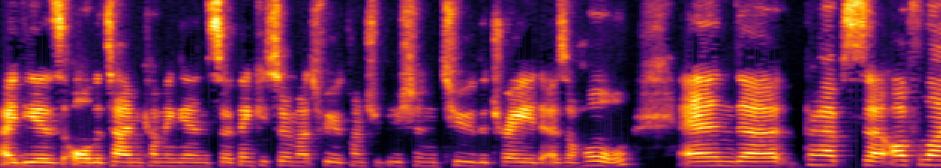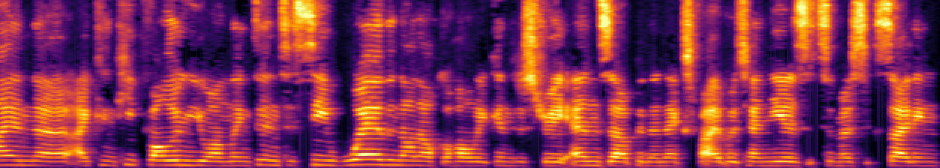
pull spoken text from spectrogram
ideas all the time coming in. So thank you so much for your contribution to the trade as a whole. And uh, perhaps uh, offline, uh, I can keep following you on LinkedIn to see where the non-alcoholic industry ends up in the next five or ten years. It's the most exciting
